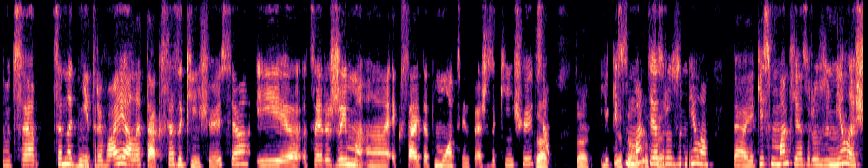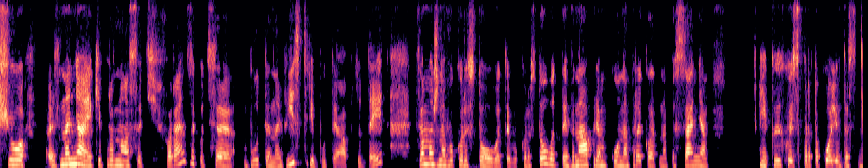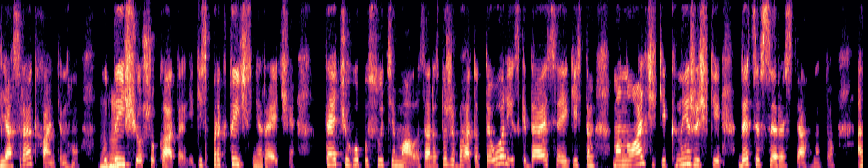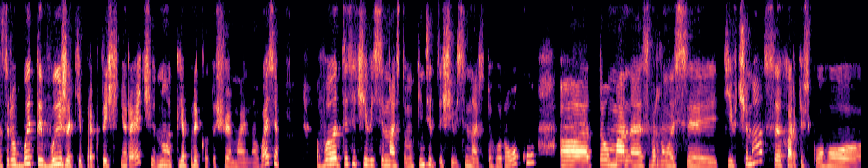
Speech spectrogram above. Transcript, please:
Ну, це це на дні триває, але так, все закінчується. І цей режим uh, Excited Mode, він теж закінчується. Так, так. Якийсь я момент я зрозуміла, так, якийсь момент я зрозуміла, що е, знання, які приносить форензику, це бути на вістрі, бути up-to-date, це можна використовувати, використовувати в напрямку, наприклад, написання. Якихось протоколів для средхантінгу, куди uh-huh. що шукати, якісь практичні речі, те, чого по суті мало. Зараз дуже багато теорій, скидаються якісь там мануальчики, книжечки, де це все розтягнуто. А зробити вижаті практичні речі, ну для прикладу, що я маю на увазі, в 2018 му кінці 2018 року, в мене звернулася дівчина з Харківського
